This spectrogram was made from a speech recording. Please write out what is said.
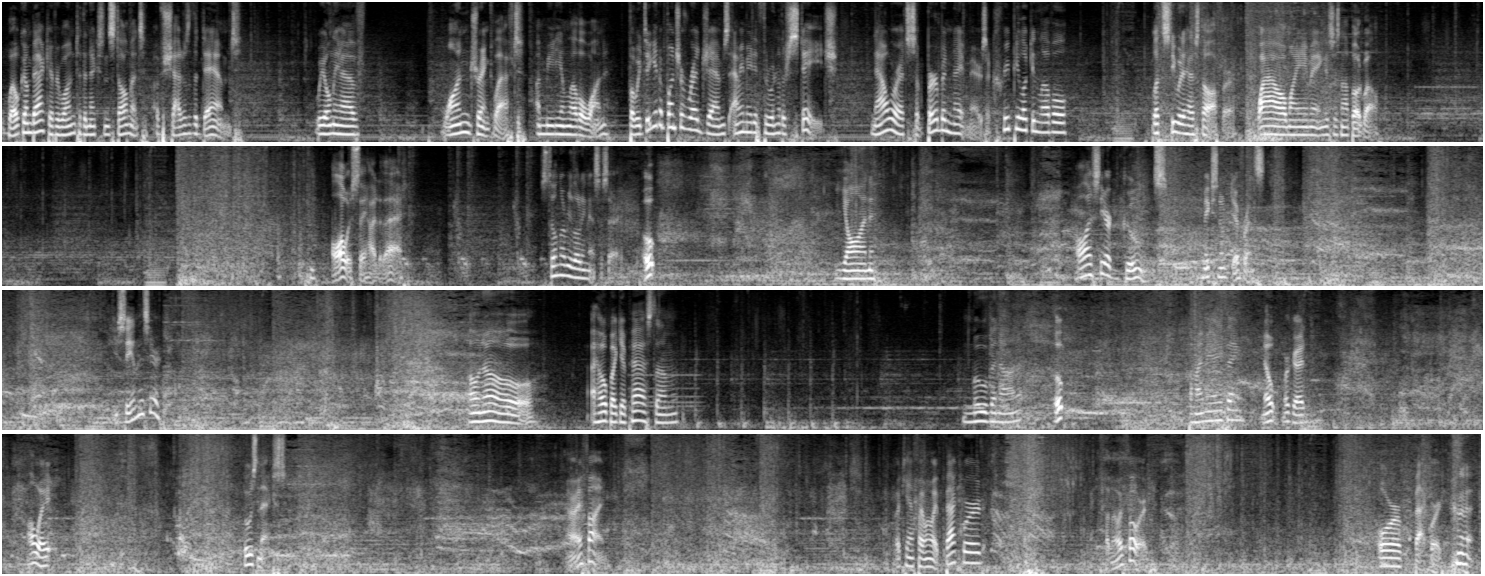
Welcome back, everyone, to the next installment of Shadows of the Damned. We only have one drink left, a medium level one, but we did get a bunch of red gems and we made it through another stage. Now we're at Suburban Nightmares, a creepy looking level. Let's see what it has to offer. Wow, my aiming, this does not bode well. Hmm, I'll always say hi to that. Still no reloading necessary. Oh! Yawn. All I see are goons. Makes no difference. You seeing this here? Oh no. I hope I get past them. Moving on. Oh. Behind me anything? Nope, we're good. I'll wait. Who's next? Alright, fine. I can't find my way backward, find my way forward. Or backward.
